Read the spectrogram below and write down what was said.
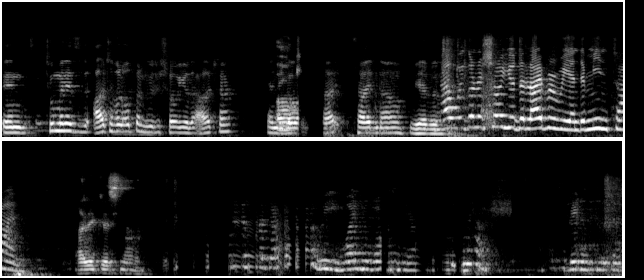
in two minutes the altar will open. We'll show you the altar. And we Okay. go outside now. We have a Now we're going to show you the library in the meantime. Hare Krishna. We, you walk there. Während du das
